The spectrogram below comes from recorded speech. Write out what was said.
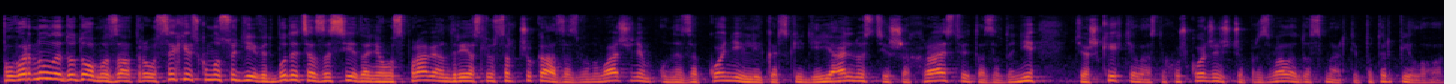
Повернули додому завтра у Сихівському суді. Відбудеться засідання у справі Андрія Слюсарчука за звинуваченням у незаконній лікарській діяльності, шахрайстві та завданні тяжких тілесних ушкоджень, що призвели до смерті потерпілого.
